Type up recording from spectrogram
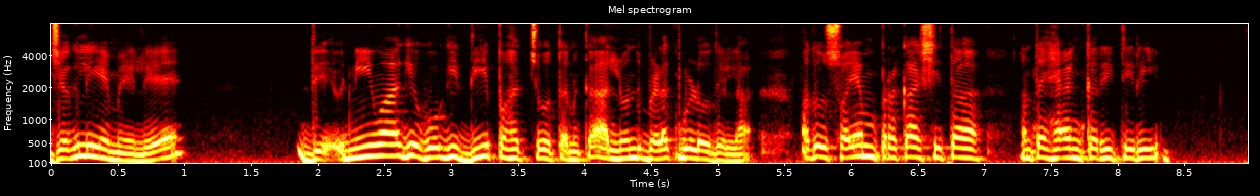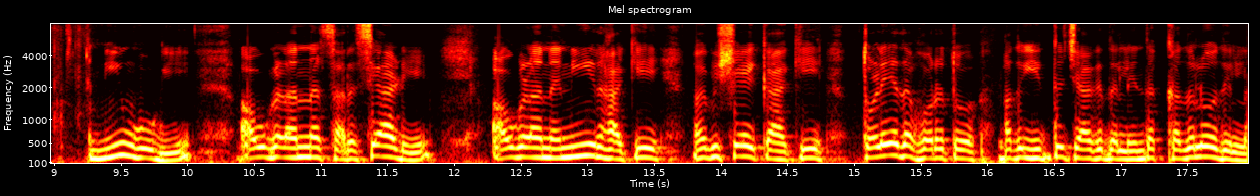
ಜಗಲಿಯ ಮೇಲೆ ದೇ, ನೀವಾಗಿ ಹೋಗಿ ದೀಪ ಹಚ್ಚೋ ತನಕ ಅಲ್ಲೊಂದು ಬೆಳಕು ಬೀಳೋದಿಲ್ಲ. ಅದು ಸ್ವಯಂ ಪ್ರಕಾಶಿತ ಅಂತ ಹ್ಯಾಂಗೆ ಕರಿತೀರಿ? ನೀವು ಹೋಗಿ ಅವುಗಳನ್ನು ಸರಸ್ಯಾಡಿ, ಅವುಗಳನ್ನು ನೀರು ಹಾಕಿ, ಅಭಿಷೇಕ ಹಾಕಿ, ತೊಳೆಯದ ಹೊರತು ಅದು ಇದ್ದ ಜಾಗದಲ್ಲಿಂದ ಕದಲೋದಿಲ್ಲ.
